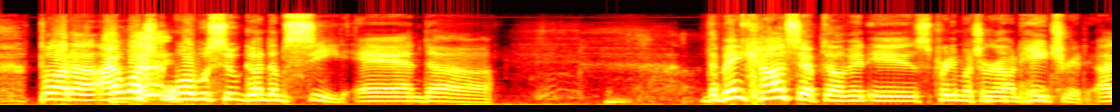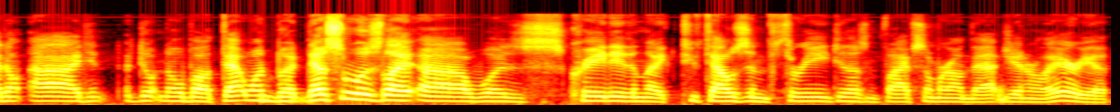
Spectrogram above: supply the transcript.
but uh, I watched Mobile Suit Gundam Seed, and uh, the main concept of it is pretty much around hatred. I don't, I didn't, I don't know about that one, but this one was like uh, was created in like 2003, 2005, somewhere around that general area.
